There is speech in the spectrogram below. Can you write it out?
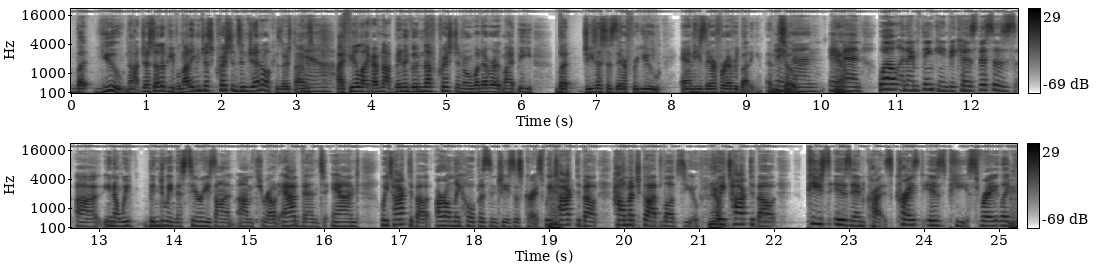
but you, not just other people, not even just Christians in general. Because there's times Yeah. I feel like I've not been a good enough Christian or whatever it might be. But Jesus is there for you, and He's there for everybody. And so, Amen. yeah. Amen. Well, and I'm thinking because this is, uh, you know, we've been doing this series on um, throughout Advent, and we talked about our only hope is in Jesus Christ. We talked about how much God loves you. Hmm. Yeah. We talked about peace is in Christ. Christ is peace, right? Like Mm-hmm.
